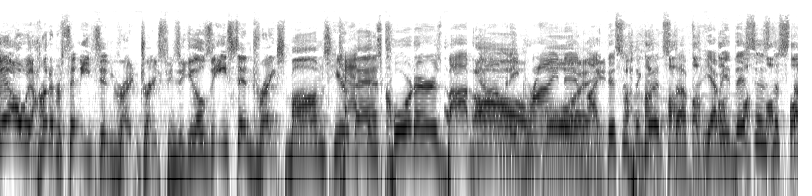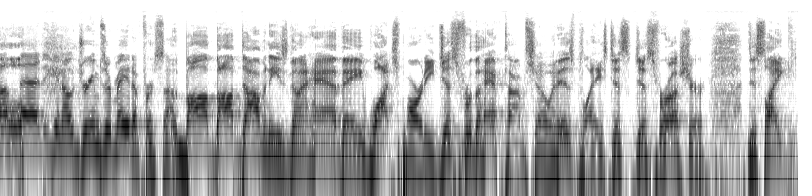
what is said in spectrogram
Oh, 100 percent East End Drake's music. Those East End Drake's moms hear Captain's that. quarters, Bob Dominy Oh, grinding. boy. Like this is the good stuff. Yeah, I mean this is the stuff that you know dreams are made of for some. Bob Bob Dominy's going to have a watch party just for the halftime show at his place, just just for Usher, just like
